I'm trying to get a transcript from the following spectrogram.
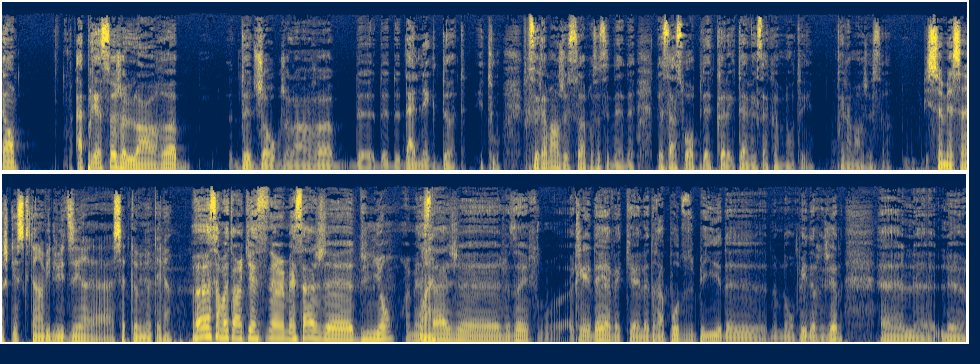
Et après ça, je l'enrobe de jokes, je l'enrobe de, de, d'anecdotes et tout. C'est vraiment juste ça. Après ça, c'est de, de, de s'asseoir puis d'être connecté avec sa communauté. C'est vraiment juste ça. Puis ce message, qu'est-ce que tu as envie de lui dire à cette communauté-là? Euh, ça va être un, un message euh, d'union, un message, euh, je veux dire, clé d'œil avec le drapeau du pays de, de, mon pays d'origine. Le, le,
